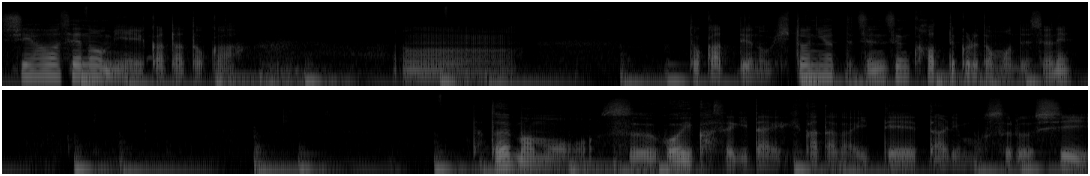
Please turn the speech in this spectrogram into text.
幸せの見え方とかうんとかっていうのも人によって全然変わってくると思うんですよね。例えばもうすごい稼ぎたい方がいてたりもするし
